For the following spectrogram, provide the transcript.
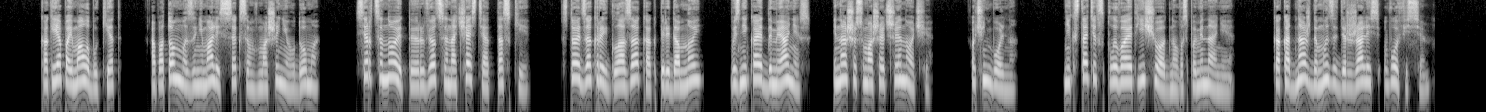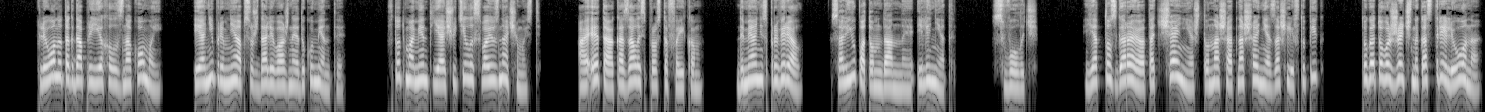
как я поймала букет, а потом мы занимались сексом в машине у дома. Сердце ноет и рвется на части от тоски. Стоит закрыть глаза, как передо мной возникает Дамианис и наши сумасшедшие ночи. Очень больно. Не кстати всплывает еще одно воспоминание. Как однажды мы задержались в офисе. К Леону тогда приехал знакомый, и они при мне обсуждали важные документы. В тот момент я ощутила свою значимость. А это оказалось просто фейком. Дамианис проверял, солью потом данные или нет. Сволочь. Я то сгораю от отчаяния, что наши отношения зашли в тупик, то готова сжечь на костре Леона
